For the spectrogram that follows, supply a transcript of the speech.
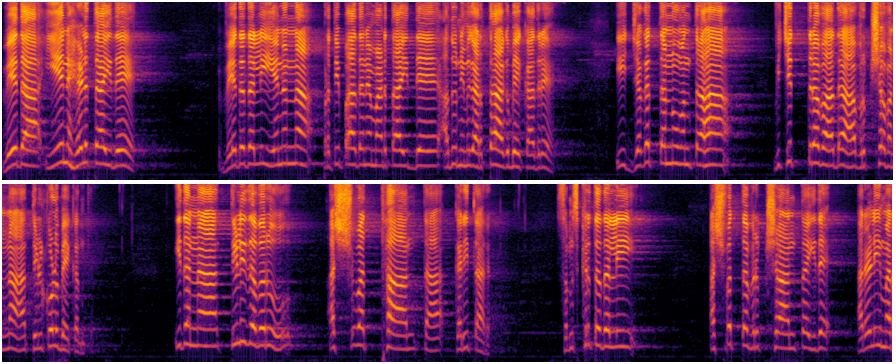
ವೇದ ಏನು ಹೇಳ್ತಾ ಇದೆ? ವೇದದಲ್ಲಿ ಏನನ್ನು ಪ್ರತಿಪಾದನೆ ಮಾಡ್ತಾ ಇದ್ದೆ ಅದು ನಿಮಗೆ ಅರ್ಥ ಆಗಬೇಕಾದ್ರೆ, ಈ ಜಗತ್ತನ್ನುವಂತಹ ವಿಚಿತ್ರವಾದ ವೃಕ್ಷವನ್ನು ತಿಳ್ಕೊಳ್ಬೇಕಂತೆ. ಇದನ್ನು ತಿಳಿದವರು ಅಶ್ವತ್ಥ ಅಂತ ಕರೀತಾರೆ. ಸಂಸ್ಕೃತದಲ್ಲಿ ಅಶ್ವತ್ಥ ವೃಕ್ಷ ಅಂತ ಇದೆ, ಅರಳಿ ಮರ.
